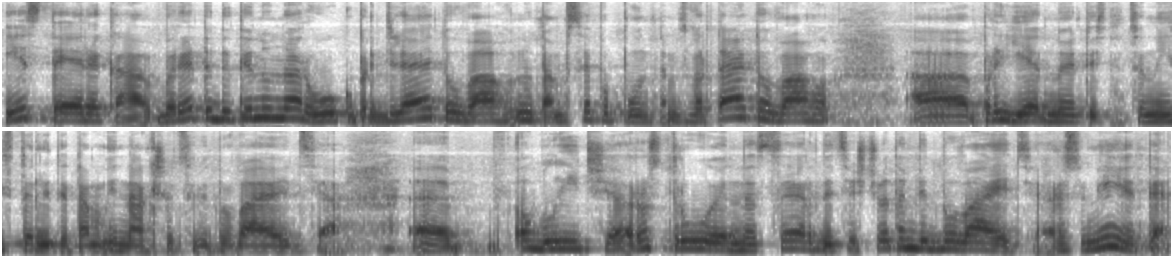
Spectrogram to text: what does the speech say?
Істерика, берете дитину на руку, приділяєте увагу, ну там все по пунктам, звертаєте увагу, приєднуєтесь, це не істерити, там інакше це відбувається. Е, обличчя, розстроєне, сердиться, що там відбувається, розумієте?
